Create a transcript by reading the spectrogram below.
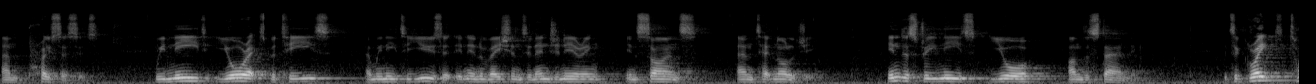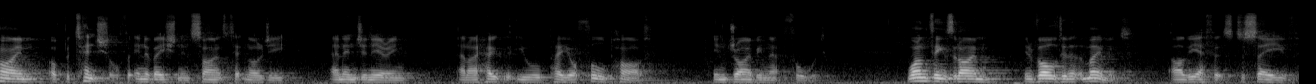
and processes. We need your expertise and we need to use it in innovations in engineering, in science and technology. Industry needs your understanding. It's a great time of potential for innovation in science, technology and engineering, and I hope that you will play your full part in driving that forward. One of the things that I'm involved in at the moment are the efforts to save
